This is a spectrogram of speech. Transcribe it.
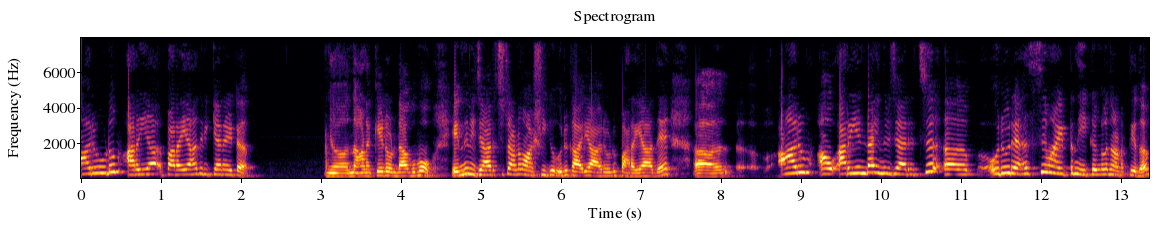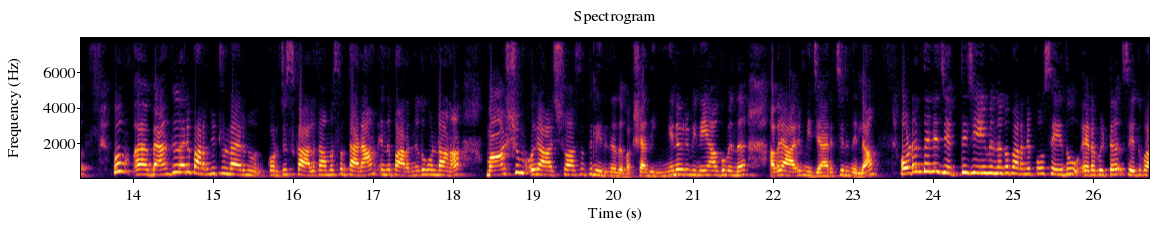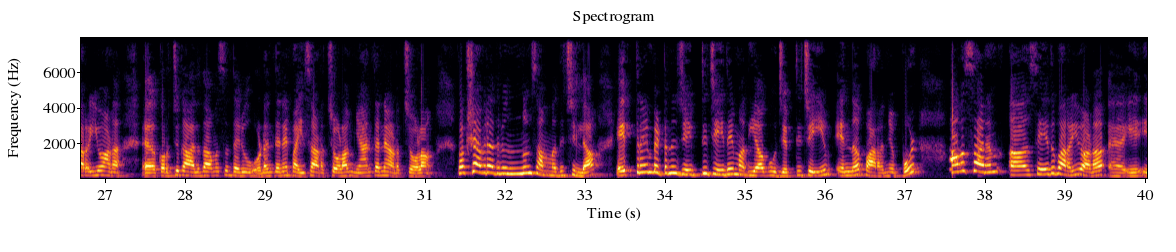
ആരോടും അറിയാ പറയാതിരിക്കാനായിട്ട് ആ, നാണക്കേട് ഉണ്ടാകുമോ എന്ന് വിചാരിച്ചിട്ടാണ് വാഷി ഒരു കാര്യം ആരോട് പറയാതെ ആരും അറിയണ്ട എന്ന് വിചാരിച്ച് ഒരു രഹസ്യമായിട്ട് നീക്കങ്ങൾ നടത്തിയത്. അപ്പം ബാങ്കുകാർ പറഞ്ഞിട്ടുണ്ടായിരുന്നു കുറച്ച് കാലതാമസം തരാം എന്ന് പറഞ്ഞതുകൊണ്ടാണ് മാഷും ഒരു ആശ്വാസത്തിലിരുന്നത്. പക്ഷെ അത് ഇങ്ങനെ ഒരു വിനയാകുമെന്ന് അവരാരും വിചാരിച്ചിരുന്നില്ല. ഉടൻ തന്നെ ജപ്തി ചെയ്യുമെന്നൊക്കെ പറഞ്ഞപ്പോൾ സേതു ഇടപെട്ട് സേതു പറയുവാണ് കുറച്ച് കാലതാമസം തരൂ ഉടൻ തന്നെ പൈസ അടച്ചോളാം ഞാൻ തന്നെ അടച്ചോളാം. പക്ഷെ അവരതിനൊന്നും സമ്മതിച്ചില്ല. എത്രയും പെട്ടെന്ന് ജപ്തി ചെയ്തേ മതിയാകൂ ജപ്തി ചെയ്യും എന്ന് പറഞ്ഞപ്പോൾ അവസാനം സേതു പറയുവാണ്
